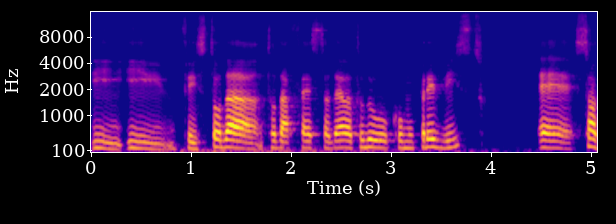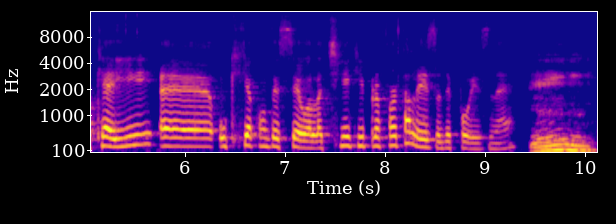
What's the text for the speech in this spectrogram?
e, e, fez toda, toda a festa dela, tudo como previsto. É, só que aí, é, o que, que aconteceu? Ela tinha que ir para Fortaleza depois, né? Hum.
